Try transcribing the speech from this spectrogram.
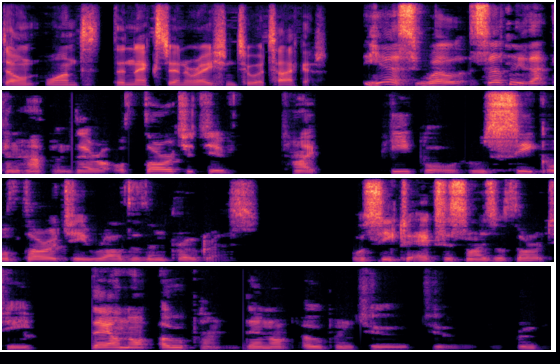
don't want the next generation to attack it. Yes, well, certainly that can happen. There are authoritative type people who seek authority rather than progress or seek to exercise authority they are not open. They're not open to, to improvement.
